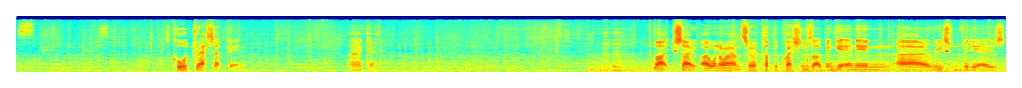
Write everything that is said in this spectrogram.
It's called Dress Up. It's called Dress Up Game. Okay. Right, so I want to answer a couple of questions that I've been getting in uh, recent videos.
